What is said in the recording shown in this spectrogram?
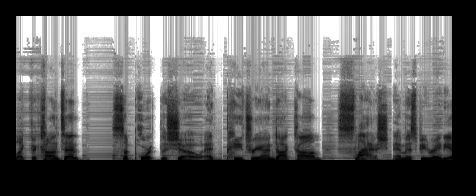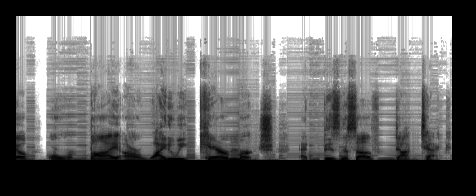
Like the content? Support the show at patreon.com slash mspradio or buy our Why Do We Care merch at businessof.tech.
